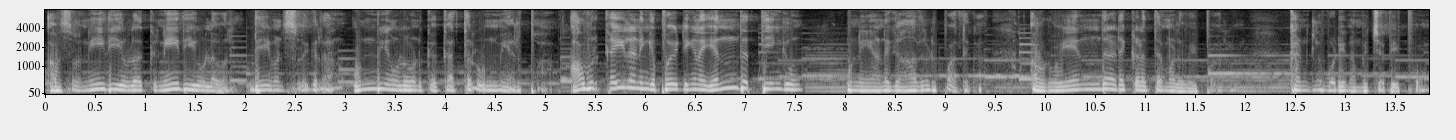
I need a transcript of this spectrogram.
அவர் சொல் நீதி உள்ளவருக்கு நீதி உள்ளவர் தேவன் சொல்கிறார் உண்மை உள்ளவனுக்கு கத்தல் உண்மையாக இருப்பார். அவர் கையில் நீங்கள் போயிட்டீங்கன்னா எந்த தீங்கும் உன்னை அணுகாதோடு பார்த்துக்க. அவர் உயர்ந்த அடைக்கலத்தை மழை வைப்பார். கண்களை மூடி நம்ம ஜபிப்போம்.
